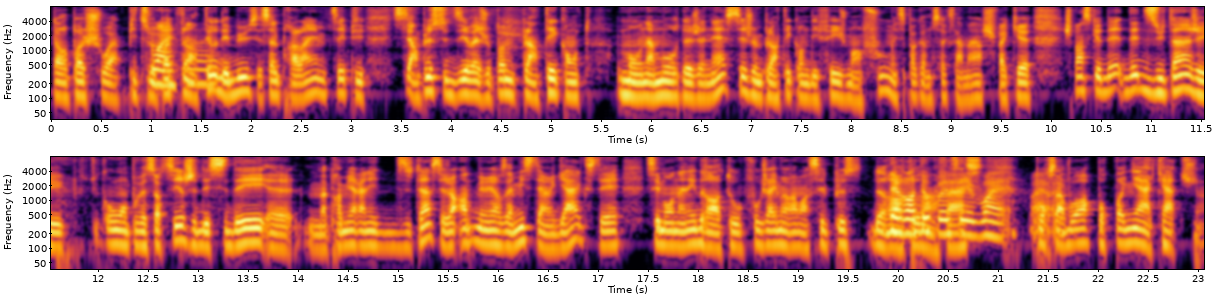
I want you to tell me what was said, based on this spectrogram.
T'auras pas le choix. Puis tu veux Ouais, pas te planter au début, c'est ça le problème. Puis si en plus tu te dis, ben, je veux pas me planter contre mon amour de jeunesse, je veux me planter contre des filles, je m'en fous, mais c'est pas comme ça que ça marche. Fait que je pense que dès, dès 18 ans, j'ai où on pouvait sortir, j'ai décidé euh, ma première année de 18 ans, c'était genre entre mes meilleurs amis, c'était un gag, c'était c'est mon année de râteau. Faut que j'aille me ramasser le plus de râteau, possible, face ouais. ouais, pour savoir pour pogner à catch. genre.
